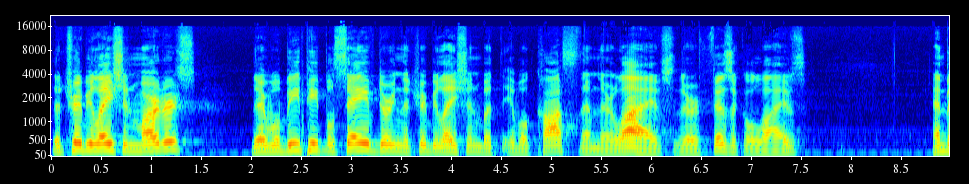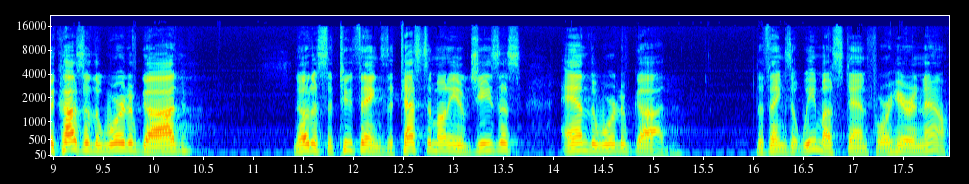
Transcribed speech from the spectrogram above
the tribulation martyrs there will be people saved during the tribulation, but it will cost them their lives, their physical lives. And because of the Word of God, notice the two things the testimony of Jesus and the Word of God, the things that we must stand for here and now.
